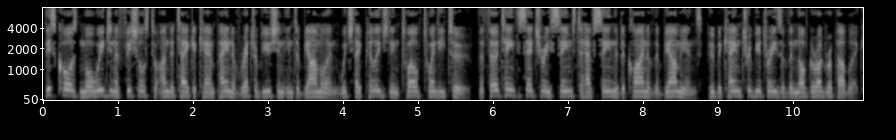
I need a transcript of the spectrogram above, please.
This caused Norwegian officials to undertake a campaign of retribution into Bjarmeland which they pillaged in 1222. The 13th century seems to have seen the decline of the Bjarmians, who became tributaries of the Novgorod Republic.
